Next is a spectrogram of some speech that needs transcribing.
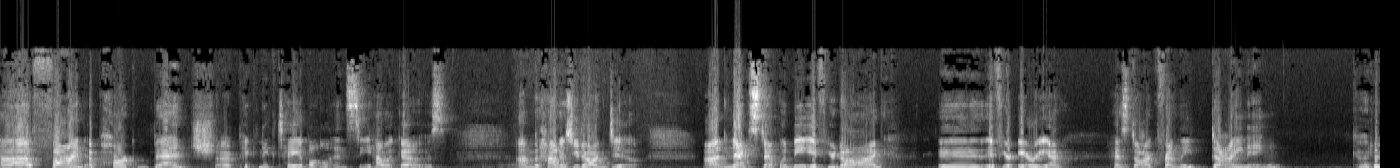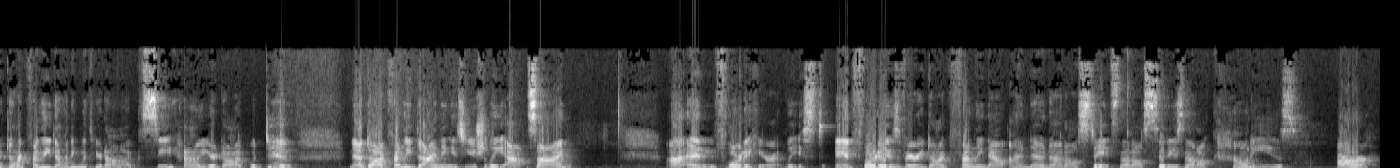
Uh, find a park bench, a picnic table, and see how it goes. Um, but how does your dog do? Uh, next step would be if your dog, is, if your area has dog friendly dining, go to dog friendly dining with your dog. See how your dog would do. Now, dog friendly dining is usually outside. Uh, in Florida, here at least. And Florida is very dog friendly. Now, I know not all states, not all cities, not all counties are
